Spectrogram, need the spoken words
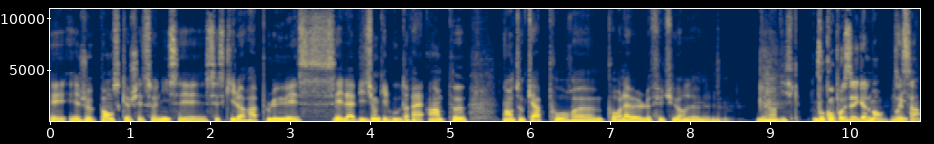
Et, et, je pense que chez Sony, c'est ce qui leur a plu et c'est la vision qu'ils voudraient un peu, en tout cas pour euh, pour le futur de de leur disque. Vous composez également, c'est ça?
